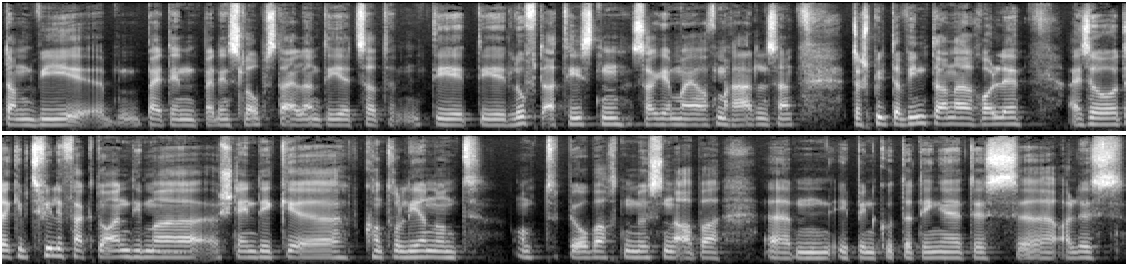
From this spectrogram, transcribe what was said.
dann wie äh, bei den, bei den Slopestylern, die jetzt halt die, die Luftartisten, sage ich mal, auf dem Radl sind, da spielt der Wind dann eine Rolle. Also da gibt es viele Faktoren, die man ständig äh, kontrollieren und und beobachten müssen. Aber ähm, ich bin guter Dinge, dass äh, alles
